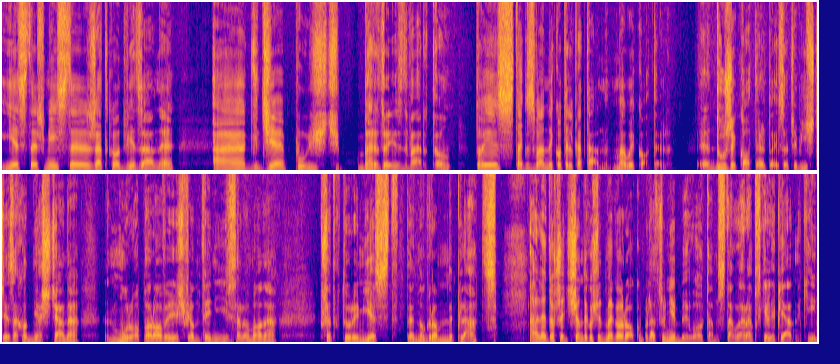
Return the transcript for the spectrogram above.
jest też miejsce rzadko odwiedzane, a gdzie pójść bardzo jest warto, to jest tak zwany kotel Katan, mały kotel. E, duży kotel to jest oczywiście zachodnia ściana, mur oporowy świątyni Salomona, przed którym jest ten ogromny plac. Ale do 1967 roku placu nie było, tam stały arabskie lepianki,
